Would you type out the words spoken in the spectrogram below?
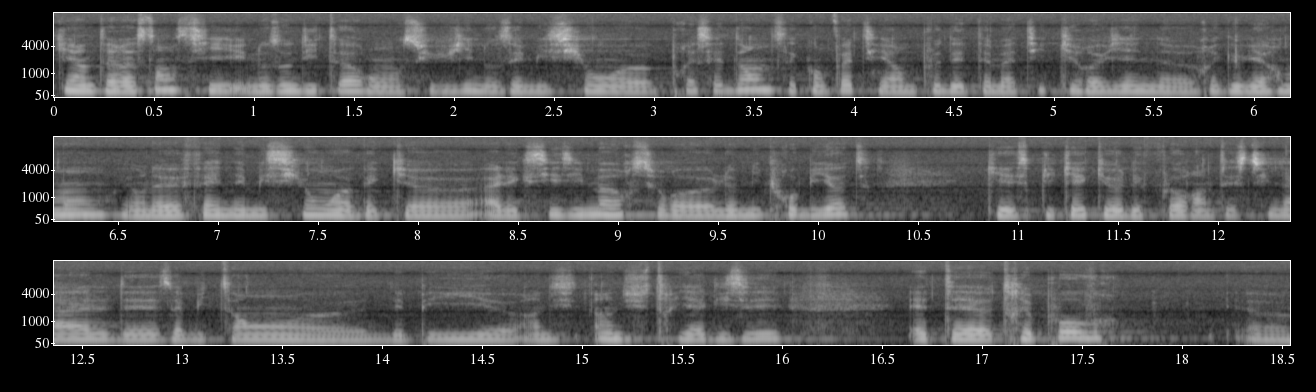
Ce qui est intéressant, si nos auditeurs ont suivi nos émissions euh, précédentes, c'est qu'en fait, il y a un peu des thématiques qui reviennent régulièrement. Et on avait fait une émission avec Alexis Zimmer sur le microbiote, qui expliquait que les flores intestinales des habitants des pays industrialisés étaient très pauvres euh,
